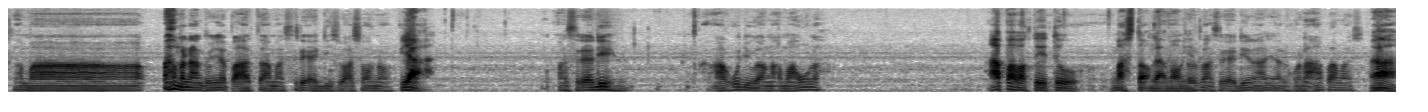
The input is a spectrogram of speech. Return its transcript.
sama menantunya Pak Hatta, Mas Ri Edi Swasono. ya, Mas Ri Edi, aku juga nggak mau lah. apa waktu itu Mas Tok nggak mau Terus Mas Ri Edi nanya, lu kenapa Mas? Ah,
